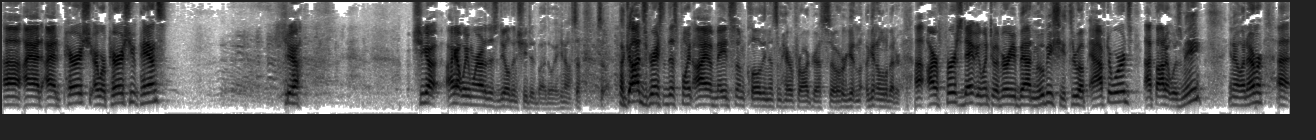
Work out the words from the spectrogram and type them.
Uh, I had I had parachute. I wear parachute pants. Yeah. She got, I got way more out of this deal than she did, by the way, you know, so, so, God's grace at this point, I have made some clothing and some hair progress, so we're getting, getting a little better. Uh, our first date, we went to a very bad movie. She threw up afterwards. I thought it was me, you know, whatever. Uh,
